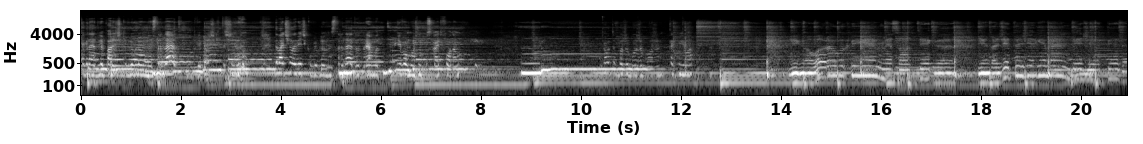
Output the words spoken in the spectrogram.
Когда две парочки влюбленные страдают, две парочки, точнее, два человечка влюбленные страдают, вот прям вот его можно пускать фоном. Ең ауыр өкпе емес оттегі ең қажетті жерге мүлде жетпеді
